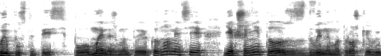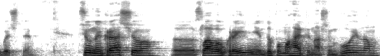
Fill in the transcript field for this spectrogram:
випуститись по менеджменту і економіці. Якщо ні, то здвинемо трошки, вибачте. Всього найкращого. Е, слава Україні! Допомагайте нашим воїнам.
